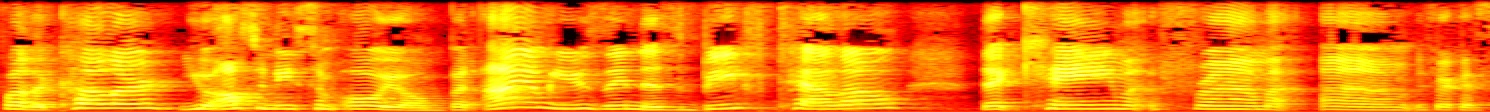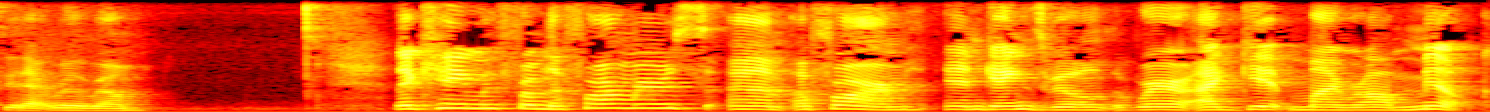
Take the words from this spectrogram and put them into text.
for the color. You also need some oil, but I am using this beef tallow that came from, um, if I can see that really well, that came from the farmers, um, a farm in Gainesville where I get my raw milk.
